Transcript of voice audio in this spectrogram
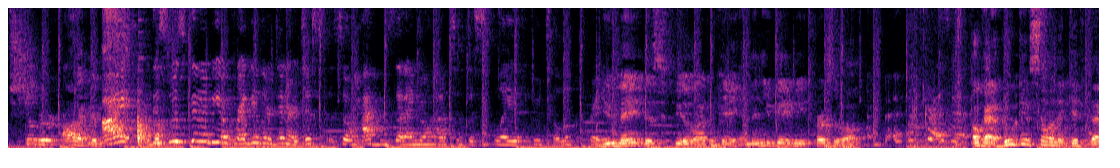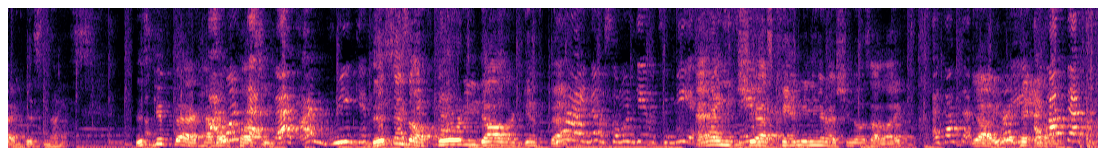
sugar, all that good I stuff. this was gonna be a regular dinner. Just so happens that I know how to display the food to look pretty. You made this feel like a date, and then you gave me. First of all, present. okay, who gives someone a gift bag this nice? This gift bag, how I much want cost that you? back. I'm re-gifting. This is a forty dollar gift bag. Yeah, bag, I know. Someone gave it to me, and, and I she has it. candy in here that she knows I like. I got that Yeah, for you're free. hitting I got that for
